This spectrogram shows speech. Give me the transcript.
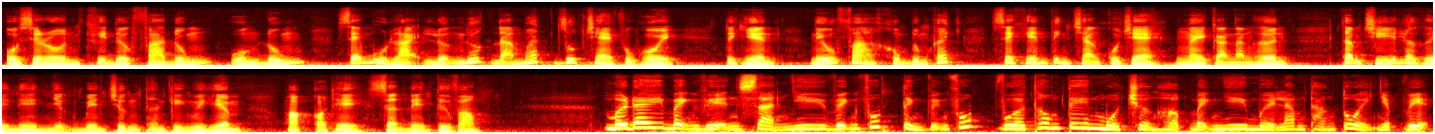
Oceron khi được pha đúng, uống đúng sẽ bù lại lượng nước đã mất giúp trẻ phục hồi. Tuy nhiên, nếu pha không đúng cách sẽ khiến tình trạng của trẻ ngày càng nặng hơn, thậm chí là gây nên những biến chứng thần kinh nguy hiểm hoặc có thể dẫn đến tử vong. Mới đây, Bệnh viện Sản Nhi Vĩnh Phúc, tỉnh Vĩnh Phúc vừa thông tin một trường hợp bệnh nhi 15 tháng tuổi nhập viện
